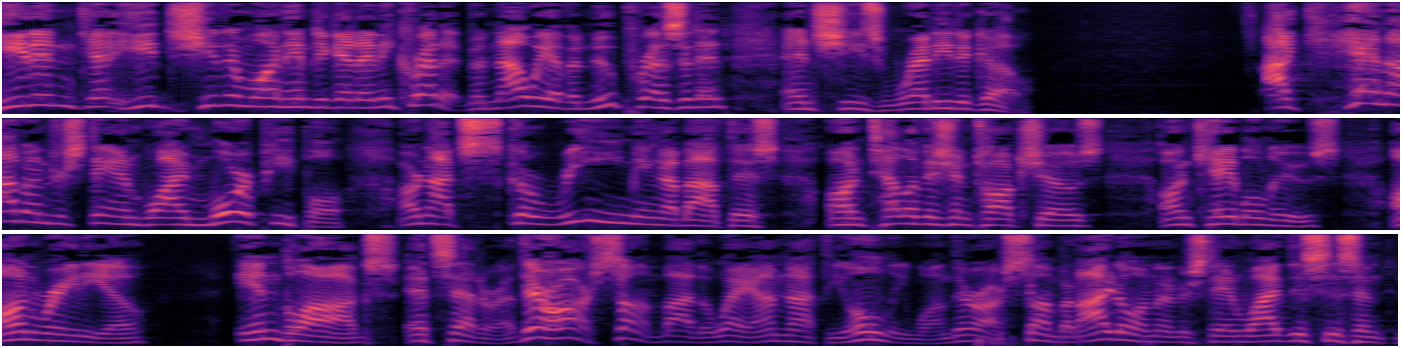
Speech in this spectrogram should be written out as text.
He didn't get, he, she didn't want him to get any credit, but now we have a new president and she's ready to go. I cannot understand why more people are not screaming about this on television talk shows, on cable news, on radio, in blogs, etc. There are some, by the way. I'm not the only one. There are some, but I don't understand why this isn't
